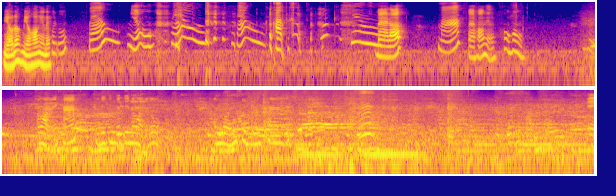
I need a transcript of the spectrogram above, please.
เหมียวเนอะเหมียวห้องอย่างไรอุดอุดแม่เหมียวขับ หมาเหรอ หมาหมาห้องอย่างห้องห้องอร่อยไหมคะวันนี้กินไอติมอร่อยไหมลูก อร่อยที่สุดเลยค่ะเอ๋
